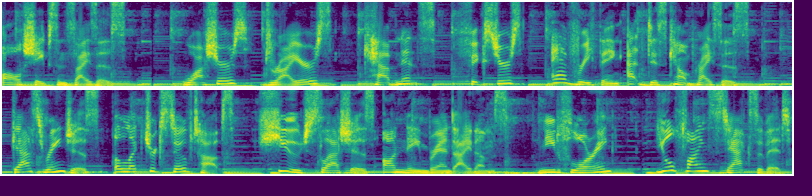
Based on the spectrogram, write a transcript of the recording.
all shapes and sizes. Washers, dryers, cabinets, fixtures, everything at discount prices. Gas ranges, electric stovetops, huge slashes on name brand items. Need flooring? You'll find stacks of it.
